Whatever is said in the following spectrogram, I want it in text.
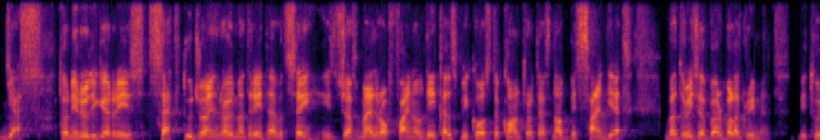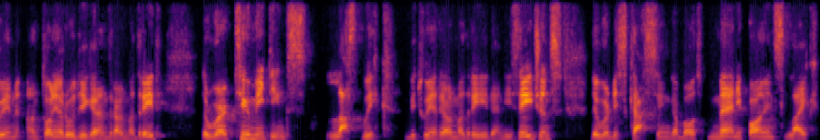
Yes, Tony Rudiger is set to join Real Madrid, I would say. It's just a matter of final details because the contract has not been signed yet. But there is a verbal agreement between Antonio Rudiger and Real Madrid. There were two meetings last week between Real Madrid and his agents. They were discussing about many points like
